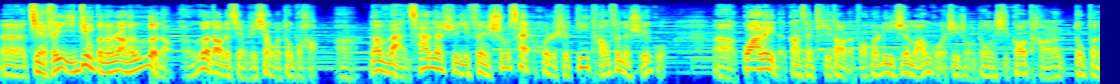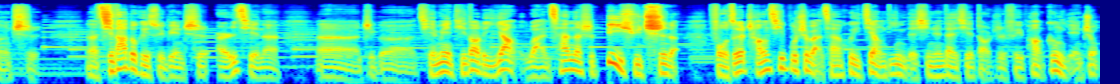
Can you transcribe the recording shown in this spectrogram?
呃，减肥一定不能让他饿到，饿到了减肥效果都不好啊。那晚餐呢，是一份蔬菜或者是低糖分的水果，啊，瓜类的，刚才提到的，包括荔枝、芒果这种东西，高糖都不能吃，呃，其他都可以随便吃。而且呢，呃，这个前面提到的一样，晚餐呢是必须吃的，否则长期不吃晚餐会降低你的新陈代谢，导致肥胖更严重。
